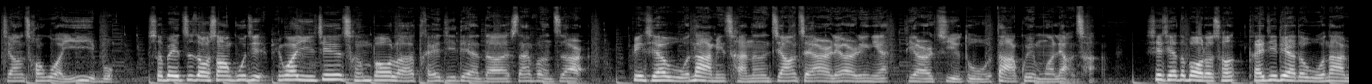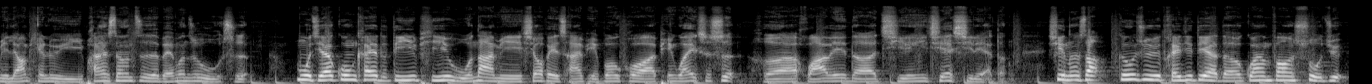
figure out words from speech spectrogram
将超过一亿部。设备制造商估计，苹果已经承包了台积电的三分之二。并且五纳米产能将在二零二零年第二季度大规模量产。先前的报道称，台积电的五纳米良品率已攀升至百分之五十。目前公开的第一批五纳米消费产品包括苹果 H 四和华为的麒麟一千系列等。性能上，根据台积电的官方数据，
